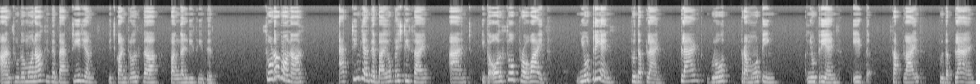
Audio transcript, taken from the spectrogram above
and pseudomonas is a bacterium which controls the fungal diseases. Pseudomonas acting as a biopesticide and it also provides nutrients to the plant. Plant growth promoting nutrients it supplies to the plant.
